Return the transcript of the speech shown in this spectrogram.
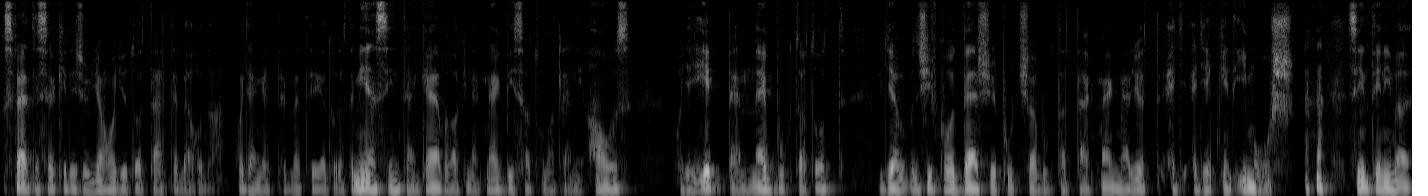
az felteszi a kérdést, hogy ugyan hogy jutottál te be oda, hogy engedtek be téged oda. Te milyen szinten kell valakinek megbízhatónak lenni ahhoz, hogy egy éppen megbuktatott, ugye Zsivkovot belső puccsal buktatták meg, mert jött egy egyébként imós, szintén,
